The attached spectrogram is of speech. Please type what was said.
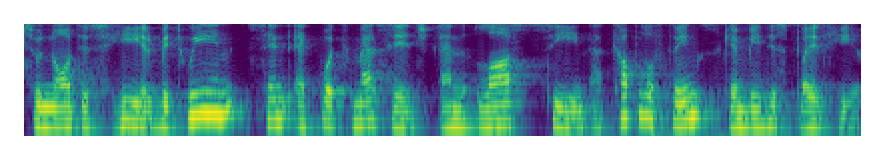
to notice here between send a quick message and last seen a couple of things can be displayed here.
